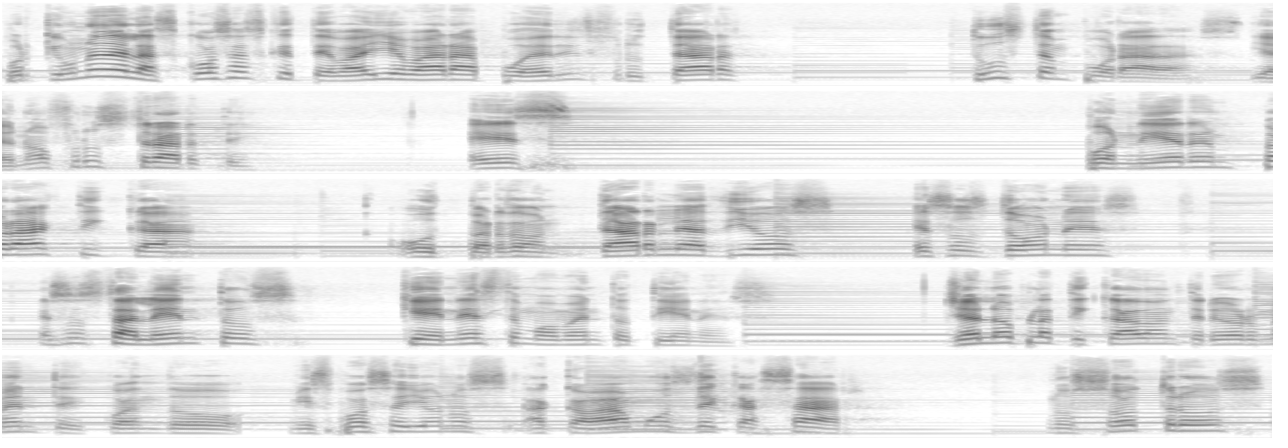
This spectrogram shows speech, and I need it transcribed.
Porque una de las cosas que te va a llevar a poder disfrutar tus temporadas y a no frustrarte es poner en práctica, o perdón, darle a Dios esos dones, esos talentos que en este momento tienes. Ya lo he platicado anteriormente, cuando mi esposa y yo nos acabamos de casar, nosotros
